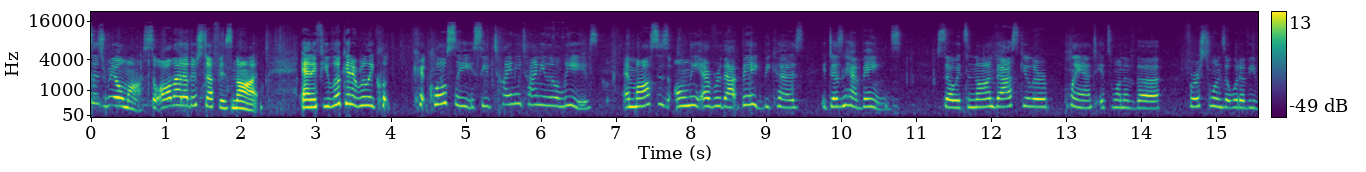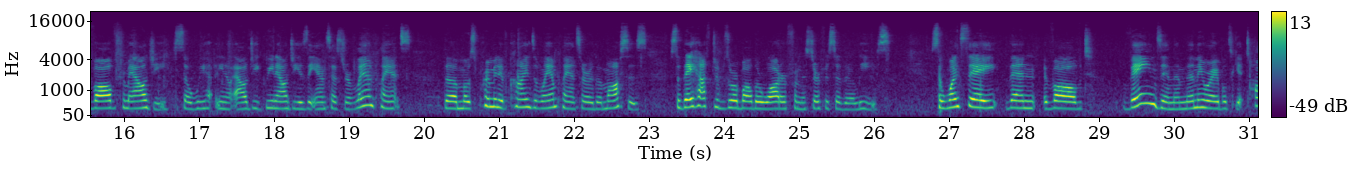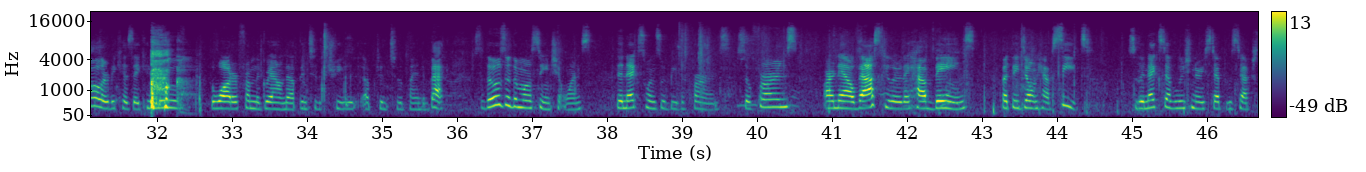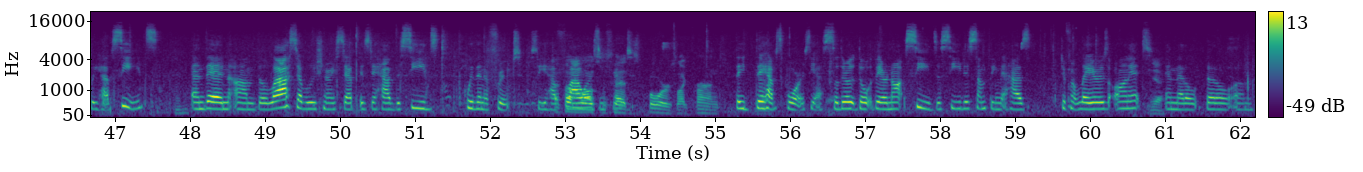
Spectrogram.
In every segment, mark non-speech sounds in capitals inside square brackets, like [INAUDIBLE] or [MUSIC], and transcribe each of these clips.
This is real moss, so all that other stuff is not. And if you look at it really cl closely, you see tiny, tiny little leaves. And moss is only ever that big because it doesn't have veins. So it's a non-vascular plant. It's one of the first ones that would have evolved from algae. So we, you know, algae, green algae is the ancestor of land plants. The most primitive kinds of land plants are the mosses. So they have to absorb all their water from the surface of their leaves. So once they then evolved veins in them, then they were able to get taller because they can [COUGHS] move the water from the ground up into the tree, up into the plant and back. So those are the most ancient ones. The next ones would be the ferns. So ferns are now vascular, they have veins, but they don't have seeds. So the next evolutionary step was to actually have seeds. And then um, the last evolutionary step is to have the seeds within a fruit. So you have flowers and fruit. had spores like ferns. They, they have spores, yes. So they're, they're not seeds. A seed is something that has different layers on it Yeah. and that'll, that'll um,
